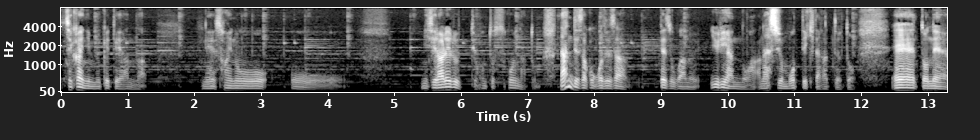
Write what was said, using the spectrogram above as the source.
世界に向けてあんなね才能を見せられるって本当すごいなと思う。なんでさここでさペソがあのユリアンの話を持ってきたかっていうとえっ、とね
